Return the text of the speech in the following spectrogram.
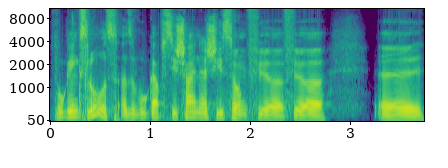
wo ging's los? Also wo gab's die Scheinerschießung für, für äh,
